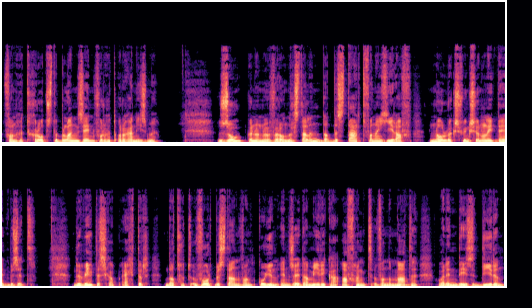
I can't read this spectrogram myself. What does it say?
van het grootste belang zijn voor het organisme. Zo kunnen we veronderstellen dat de staart van een giraf nauwelijks functionaliteit bezit. De wetenschap echter dat het voortbestaan van koeien in Zuid-Amerika afhangt van de mate waarin deze dieren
